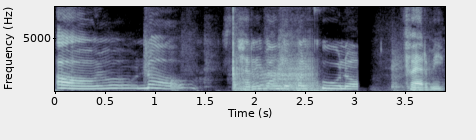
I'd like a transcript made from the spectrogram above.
Oh no, sta arrivando qualcuno. Fermi,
